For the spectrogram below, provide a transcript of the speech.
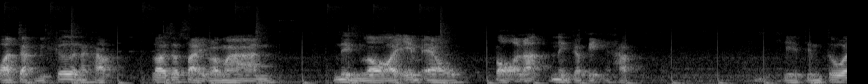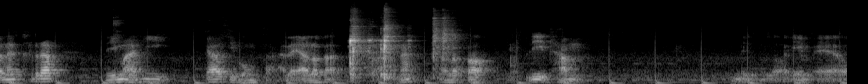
วัดจากบิ๊กเกอร์นะครับ เราจะใส่ประมาณ 100 ml ต่อละ 1 กระติกนะครับ โอเคเต็มตัวนะครับ นี้มาที่ 90 องศาแล้วแล้วก็นะแล้วเราก็รีบทำ100 ml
